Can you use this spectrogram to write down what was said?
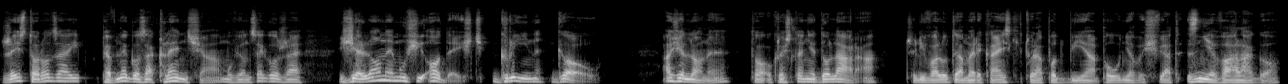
że jest to rodzaj pewnego zaklęcia mówiącego, że zielone musi odejść, green go. A zielony to określenie dolara, czyli waluty amerykańskiej, która podbija południowy świat, zniewala go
